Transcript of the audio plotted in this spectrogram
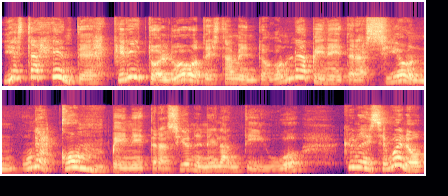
Y esta gente ha escrito el Nuevo Testamento con una penetración, una compenetración en el Antiguo, que uno dice, bueno,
